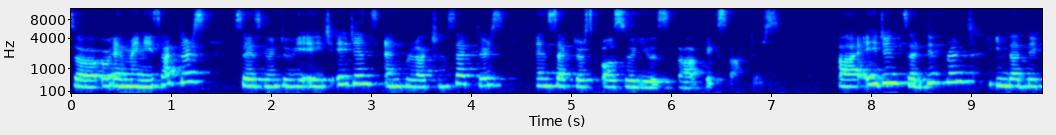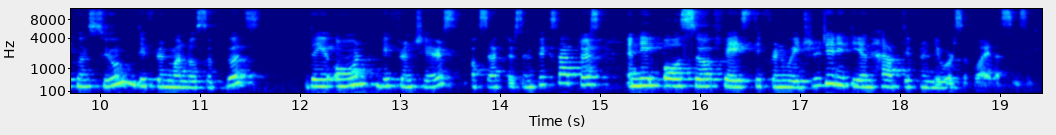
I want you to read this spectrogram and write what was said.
so and many sectors. So it's going to be age agents and production sectors, and sectors also use uh, fixed factors. Uh, agents are different in that they consume different bundles of goods, they own different shares of sectors and fixed factors, and they also face different wage rigidity and have different labor supply elasticity.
